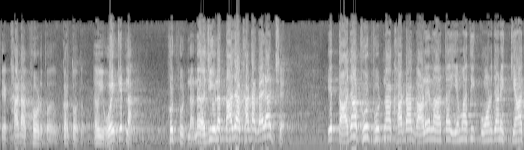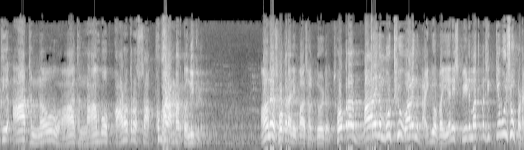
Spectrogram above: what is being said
તે ખાડા ખોડતો, કરતો હતો. હવે હોય કેટલા? ફૂટ ફૂટના. ને હજી ઓલા તાજા ખાડા ગાળ્યા જ છે. એ તાજા ફૂટ ફૂટના ખાડા ગાળેલા હતા. એમાંથી કોણ જાણે ક્યાંથી આઠ નવ હાથ લાંબો કાળોતરો સાપ ફુફાડા મારતો નીકળ્યો. અને છોકરાની પાછળ દોડ્યો. છોકરા બાળીને મુઠ્ઠિયું વાળીને ભાગ્યો ભાઈ. એની સ્પીડમાં તો પછી કેવું શું પડે?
